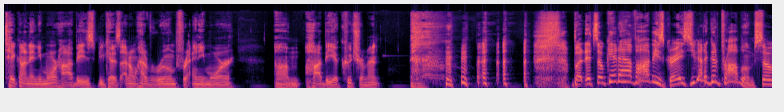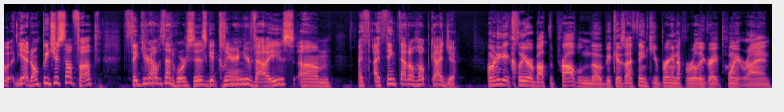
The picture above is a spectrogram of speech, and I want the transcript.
take on any more hobbies because I don't have room for any more um, hobby accoutrement. but it's okay to have hobbies, Grace. You got a good problem. So yeah, don't beat yourself up. Figure out what that horse is. Get clear on your values. Um, I, th- I think that'll help guide you. I want to get clear about the problem though, because I think you're bringing up a really great point, Ryan.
